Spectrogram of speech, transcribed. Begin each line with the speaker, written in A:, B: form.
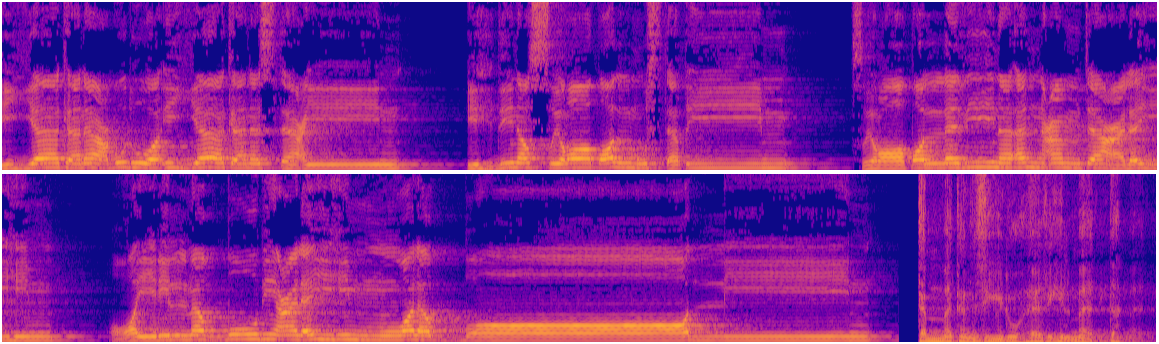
A: إياك نعبد وإياك نستعين. اهدنا الصراط المستقيم. صراط الذين أنعمت عليهم. غير المغضوب عليهم ولا الضالين.
B: تم تنزيل هذه المادة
